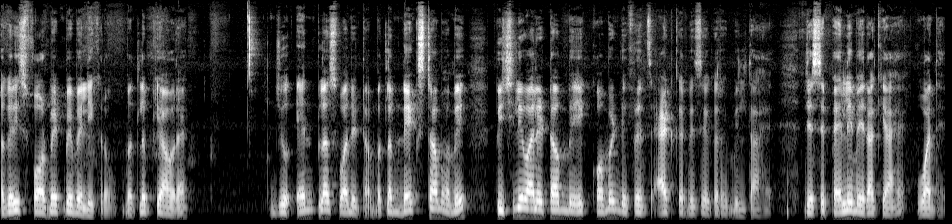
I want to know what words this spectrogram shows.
अगर इस फॉर्मेट में मैं लिख रहा हूँ मतलब क्या हो रहा है? जो एन प्लस वन टर्म मतलब नेक्स्ट टर्म हमें पिछले वाले टर्म में एक कॉमन डिफरेंस ऐड करने से अगर मिलता है, जैसे पहले मेरा क्या है? वन है।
